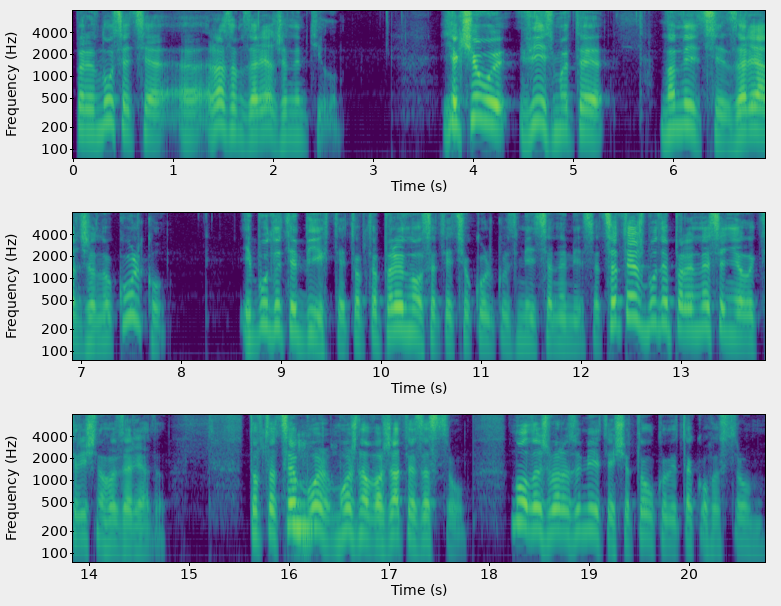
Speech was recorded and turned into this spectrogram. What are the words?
переносяться е, разом з зарядженим тілом. Якщо ви візьмете на нитці заряджену кульку і будете бігти, тобто переносити цю кульку з місця на місце, це теж буде перенесення електричного заряду. Тобто це можна вважати за струм. Ну, але ж ви розумієте, що толку від такого струму.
